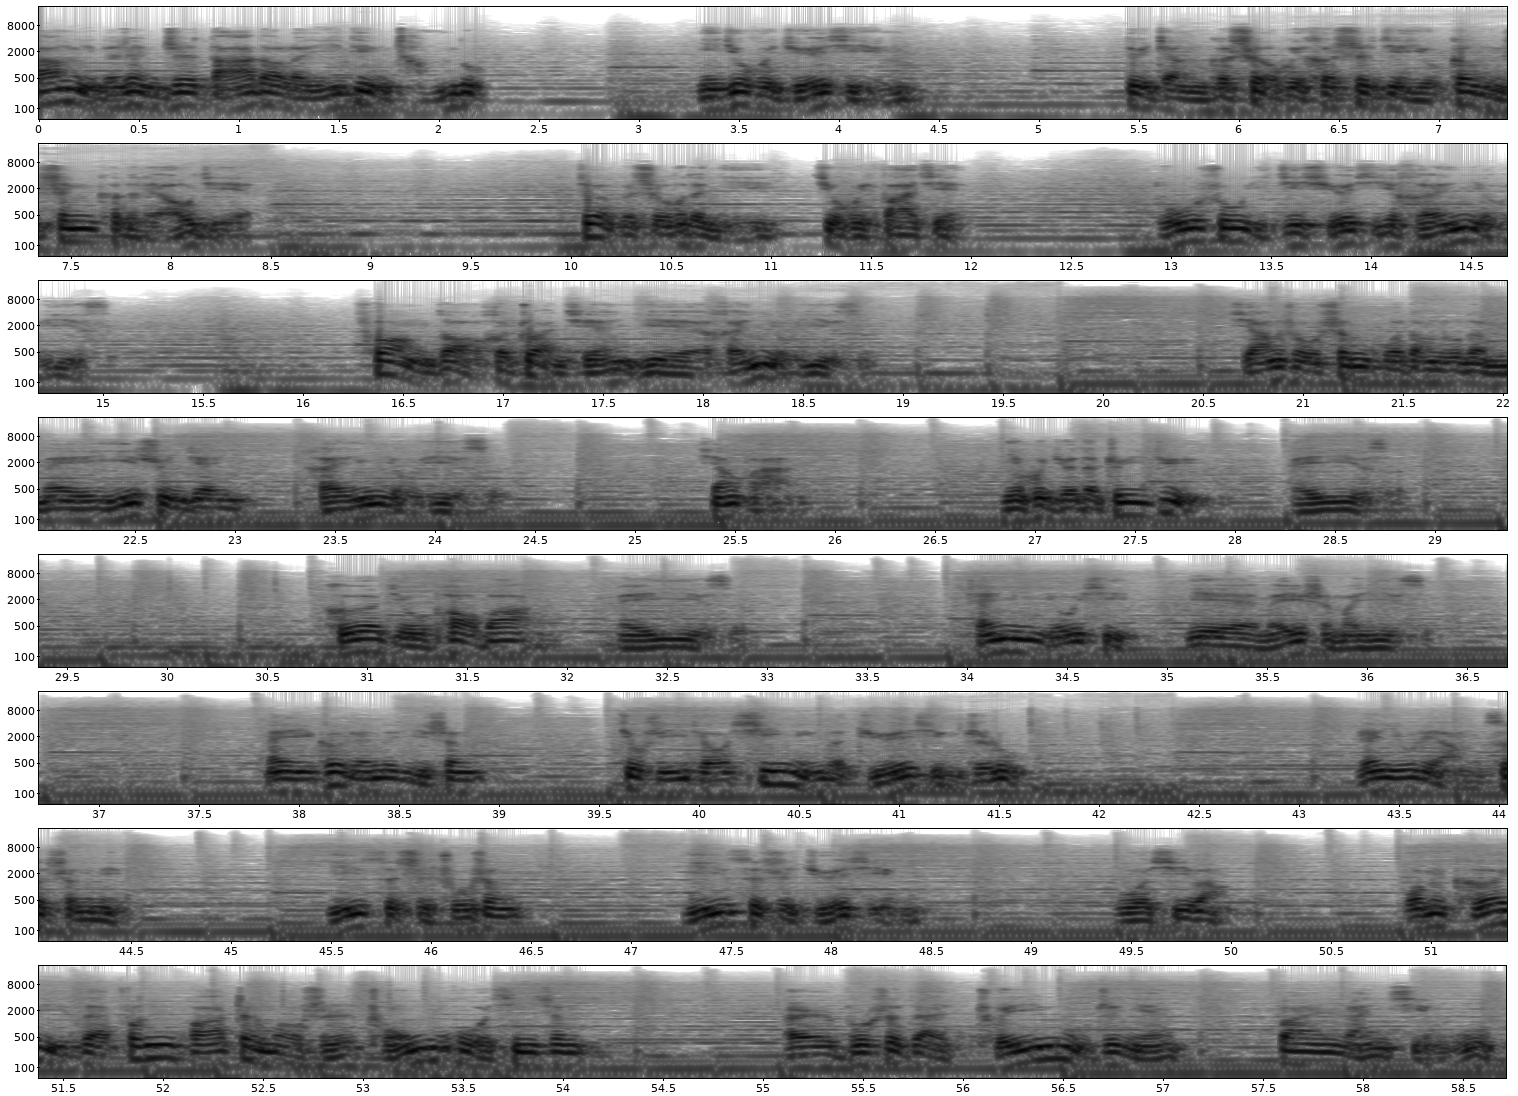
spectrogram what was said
当你的认知达到了一定程度，你就会觉醒，对整个社会和世界有更深刻的了解。这个时候的你就会发现，读书以及学习很有意思，创造和赚钱也很有意思，享受生活当中的每一瞬间很有意思。相反，你会觉得追剧没意思，喝酒泡吧没意思，沉迷游戏也没什么意思。每个人的一生。就是一条心灵的觉醒之路。人有两次生命，一次是出生，一次是觉醒。我希望我们可以在风华正茂时重获新生，而不是在垂暮之年幡然醒悟。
